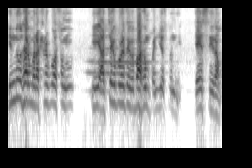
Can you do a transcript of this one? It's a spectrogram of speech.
హిందూ ధర్మ రక్షణ కోసం ఈ అర్చక పురోహిత విభాగం పనిచేస్తుంది. జై శ్రీరామ్.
